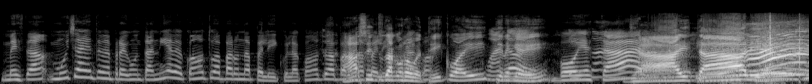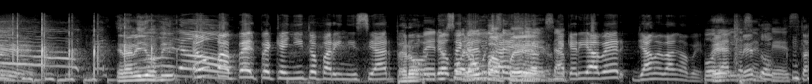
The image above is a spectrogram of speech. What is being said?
Me está, mucha gente me pregunta, Nieve, ¿cuándo tú vas para una película? ¿Cuándo tú vas para Ah, una sí, tú película? estás con Robertico ahí. ¿Cuándo Tienes que ir. Voy a ¿Y estar. Ya, ahí está. El anillo. Es un papel pequeñito para iniciar, pero, Pero- yo sé que mucha gente me quería ver, ya me van a ver. Por Eh, algo Neto, ta-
